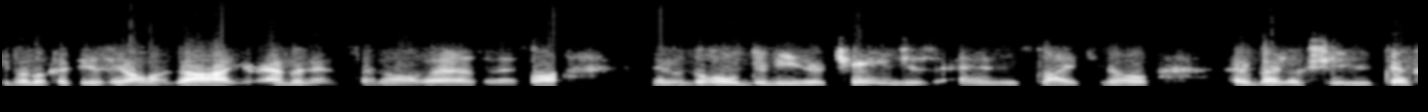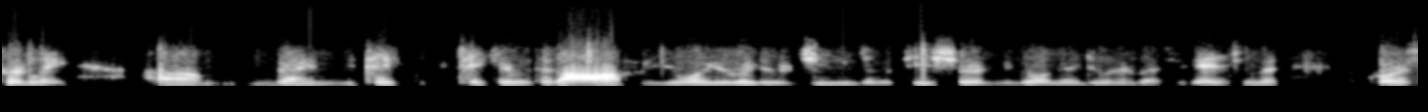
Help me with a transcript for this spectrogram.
people look at you and say, "Oh my God, your eminence," and all this, and it's all, you know, the whole demeanor changes, and it's like you know, everybody looks at you differently. Um, then you take take everything off, and you wear your regular jeans and a t-shirt, and you go in there and do an investigation. But of course,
